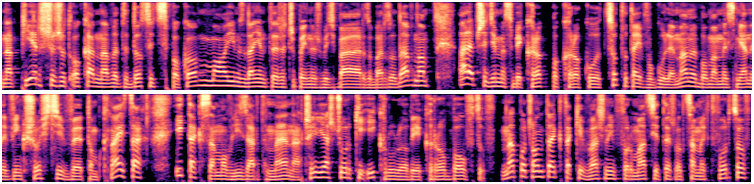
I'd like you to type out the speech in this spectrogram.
na pierwszy rzut oka nawet dosyć spoko. Moim zdaniem te rzeczy powinny już być bardzo, bardzo dawno, ale przejdziemy sobie krok po kroku co tutaj w ogóle mamy, bo mamy zmiany w większości w Tom Knightsach i tak samo w Lizardmenach, czyli jaszczurki i królowie grobowców. Na początek takie ważne informacje też od samych twórców.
